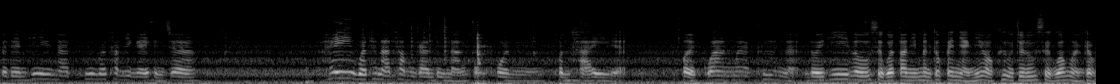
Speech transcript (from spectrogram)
ประเด็นที่นัดพูดว่าทำยังไงถึงจะ ให้วัฒนธรรมการดูหนังของคนคนไทยเนี่ยเปิดกว้างมากขึ้นอะโดยที่เรารู้สึกว่าตอนนี้มันก็เป็นอย่างที่บอกคือจะรู้สึกว่าเหมือนกับ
